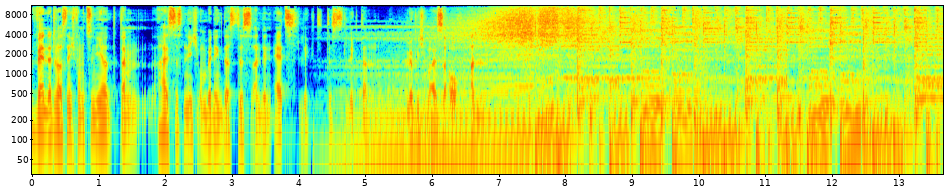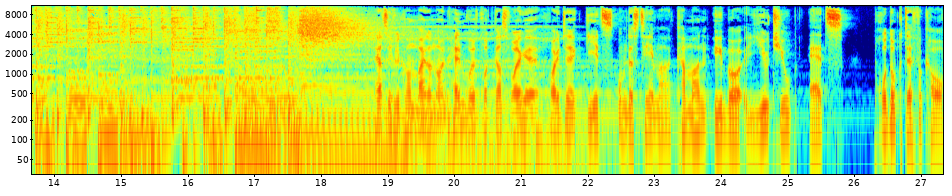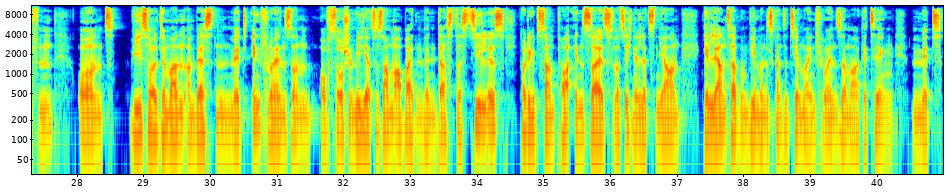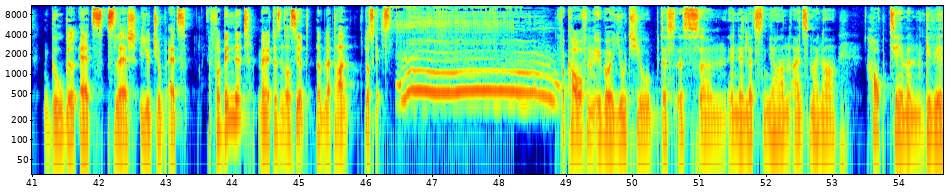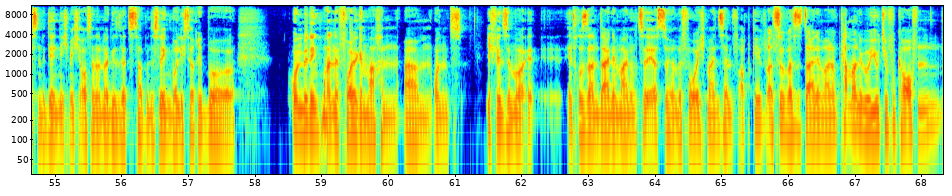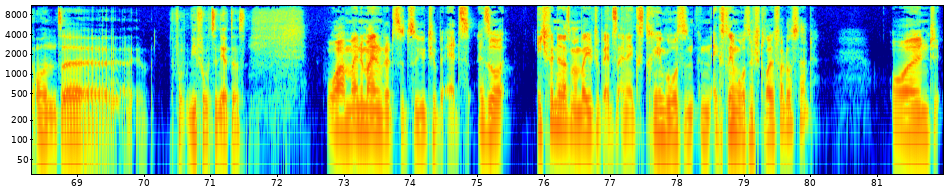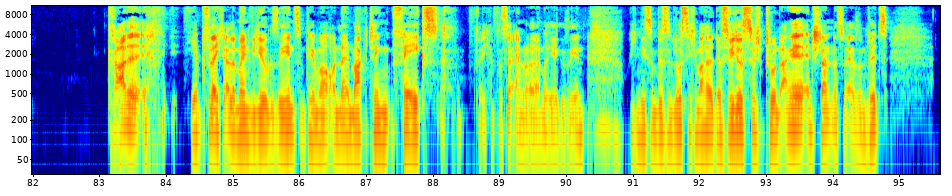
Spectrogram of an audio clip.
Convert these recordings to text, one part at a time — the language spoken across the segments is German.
wenn etwas nicht funktioniert, dann heißt es nicht unbedingt, dass das an den Ads liegt. Das liegt dann möglicherweise auch an Herzlich willkommen bei einer neuen Helmwolf Podcast Folge. Heute geht's um das Thema, kann man über YouTube Ads Produkte verkaufen und wie sollte man am besten mit Influencern auf Social Media zusammenarbeiten, wenn das das Ziel ist. Heute gibt es da ein paar Insights, was ich in den letzten Jahren gelernt habe und wie man das ganze Thema Influencer Marketing mit Google Ads slash YouTube Ads verbindet. Wenn euch das interessiert, dann bleibt dran. Los geht's. Verkaufen über YouTube, das ist ähm, in den letzten Jahren eins meiner Hauptthemen gewesen, mit denen ich mich auseinandergesetzt habe. Und deswegen wollte ich darüber unbedingt mal eine Folge machen. Ähm, und ich finde es immer äh, interessant, deine Meinung zuerst zu hören, bevor ich meinen Senf abgebe. Also, was ist deine Meinung? Kann man über YouTube verkaufen und äh, fun wie funktioniert das? Boah, meine Meinung dazu zu YouTube Ads. Also, ich finde, dass man bei YouTube Ads einen extrem großen, einen extrem großen Streuverlust hat. Und gerade, ihr habt vielleicht alle mein Video gesehen zum Thema Online-Marketing-Fakes. Vielleicht hat das der ein oder andere hier gesehen, wo ich mich so ein bisschen lustig mache. Das Video ist zwischen Tour und Angel entstanden, das war eher so ein Witz.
